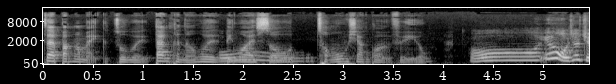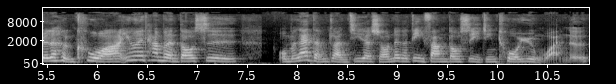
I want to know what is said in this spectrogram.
再帮他买个座位，但可能会另外收宠物相关的费用。哦，因为我就觉得很酷啊，因为他们都是我们在等转机的时候，那个地方都是已经托运完了，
